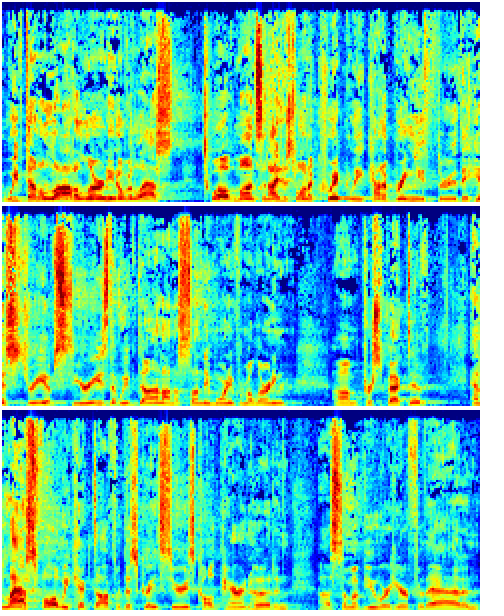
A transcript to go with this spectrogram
And we've done a lot of learning over the last 12 months, and I just want to quickly kind of bring you through the history of series that we've done on a Sunday morning from a learning um, perspective. And last fall, we kicked off with this great series called Parenthood, and uh, some of you were here for that, and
